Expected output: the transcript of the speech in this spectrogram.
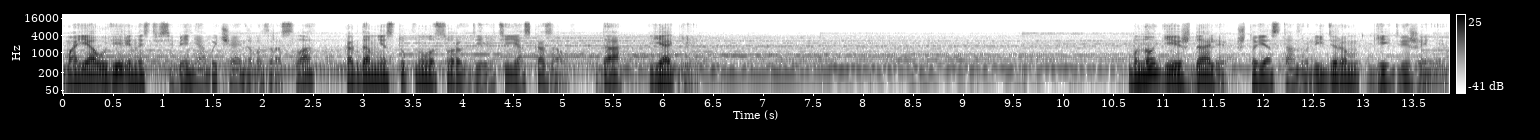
Моя уверенность в себе необычайно возросла, когда мне стукнуло 49 и я сказал, да, я гей. Многие ждали, что я стану лидером гей-движения.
